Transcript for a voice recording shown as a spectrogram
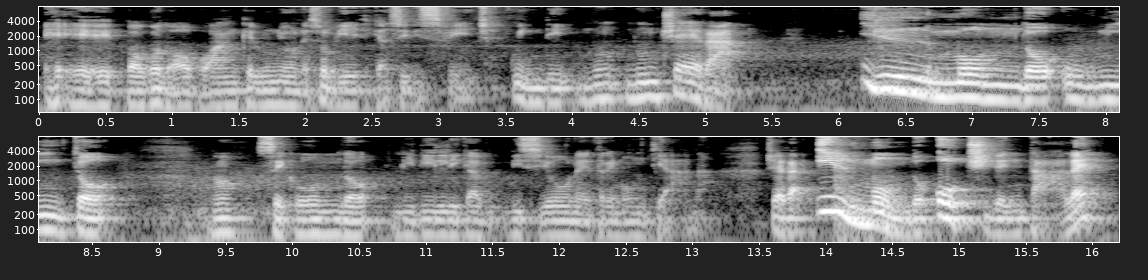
e, poco dopo anche l'Unione Sovietica si disfece. Quindi non, non c'era il mondo unito no? secondo l'idillica visione tremontiana. C'era il mondo occidentale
